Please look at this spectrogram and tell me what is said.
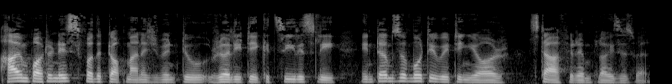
how important is for the top management to really take it seriously in terms of motivating your staff, your employees as well?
